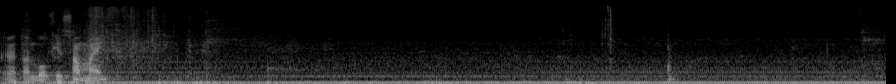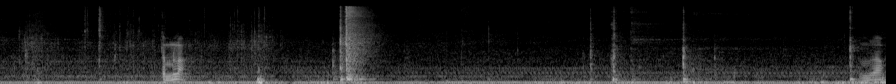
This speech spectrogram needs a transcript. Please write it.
Đây là toàn bộ phía sau máy. Tấm lọc. Tấm lọc.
